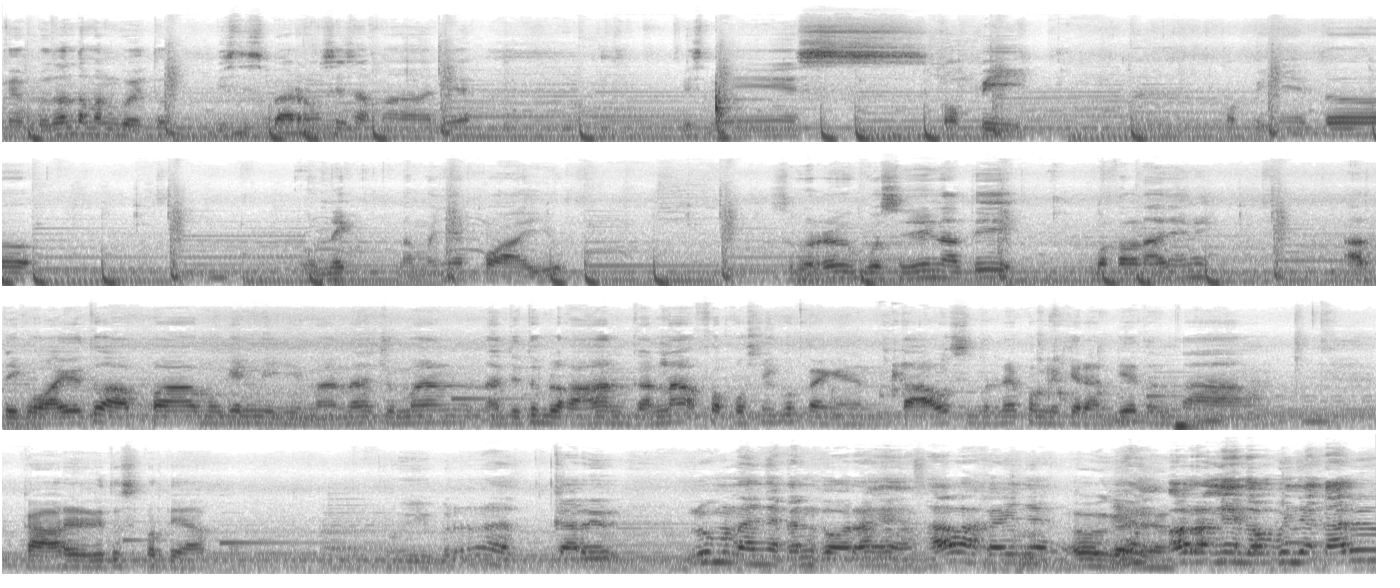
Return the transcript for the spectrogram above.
kebetulan teman gue itu bisnis bareng sih sama dia. Bisnis kopi. Kopinya itu unik namanya Koayu. Sebenarnya gue sendiri nanti bakal nanya nih arti Koayu itu apa mungkin gimana cuman nanti itu belakangan karena fokusnya gue pengen tahu sebenarnya pemikiran dia tentang karir itu seperti apa? Wih berat. Karir lu menanyakan ke orang yang salah kayaknya. Oh, yang ya? orang yang gak punya karir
